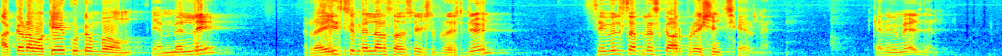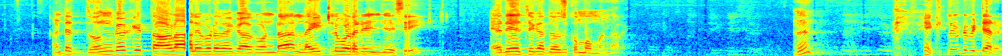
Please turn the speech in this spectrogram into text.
అక్కడ ఒకే కుటుంబం MLA rice millers association president civil supplies corporation chairman. Can imagine అంటే దొంగకి తాళాలు ఇవ్వడమే కాకుండా లైట్లు కూడా అరేంజ్ చేసి యథేచ్ఛగా దోచుకోమన్నారు. వెహికల్ కూడా పెట్టారు.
